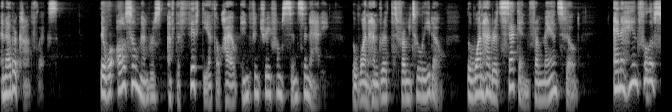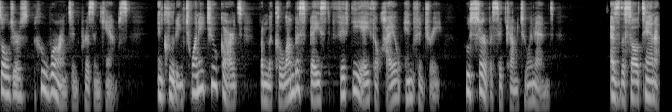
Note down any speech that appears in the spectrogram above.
and other conflicts. There were also members of the 50th Ohio Infantry from Cincinnati, the 100th from Toledo, the 102nd from Mansfield, and a handful of soldiers who weren't in prison camps, including 22 guards from the Columbus based 58th Ohio Infantry whose service had come to an end. As the Sultana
